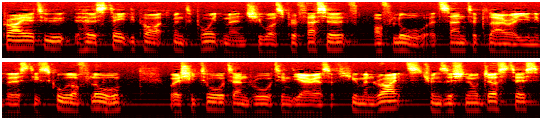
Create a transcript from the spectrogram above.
Prior to her State Department appointment, she was professor of law at Santa Clara University School of Law where she taught and wrote in the areas of human rights, transitional justice,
